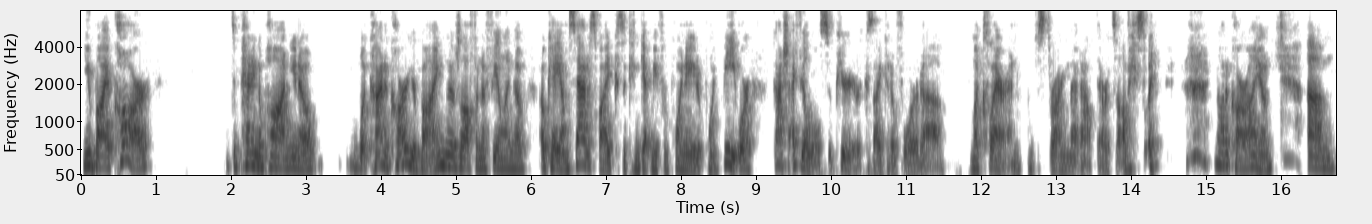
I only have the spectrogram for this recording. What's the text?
You buy a car, depending upon, you know, what kind of car you're buying, there's often a feeling of, okay, I'm satisfied because it can get me from point A to point B, or gosh, I feel a little superior because I could afford a McLaren. I'm just throwing that out there. It's obviously not a car I own. Um,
